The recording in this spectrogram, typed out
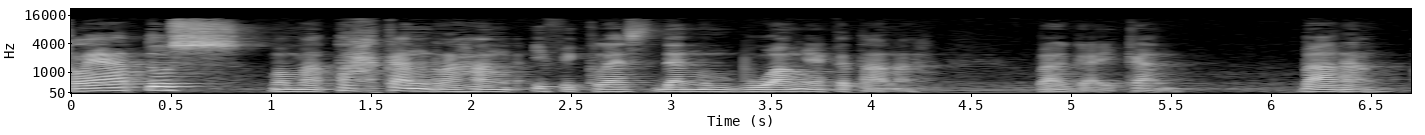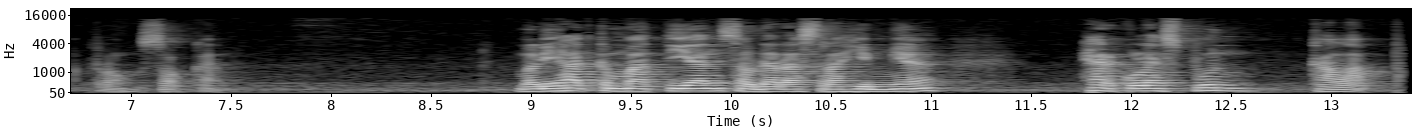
Cleatus mematahkan rahang Iphicles dan membuangnya ke tanah bagaikan barang rongsokan. Melihat kematian saudara serahimnya, Hercules pun kalap.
